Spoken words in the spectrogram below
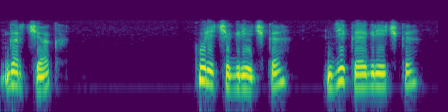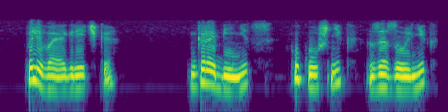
горчак, курячья гречка, дикая гречка, полевая гречка, горобинец, кукушник, зазульник,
